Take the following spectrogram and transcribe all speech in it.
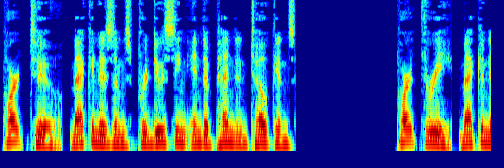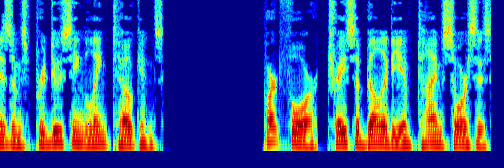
Part 2 – Mechanisms producing independent tokens. Part 3 – Mechanisms producing linked tokens. Part 4 – Traceability of time sources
